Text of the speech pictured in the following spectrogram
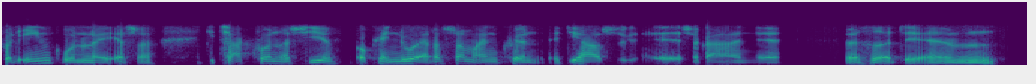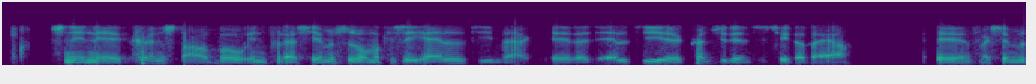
på det ene grundlag. Altså, de tager kun og siger, okay, nu er der så mange køn. De har så, øh, sågar en, øh, hvad hedder det, øh, sådan en øh, kønsdagbog ind på deres hjemmeside, hvor man kan se alle de, mærke, eller alle de øh, kønsidentiteter, der er øh, for eksempel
